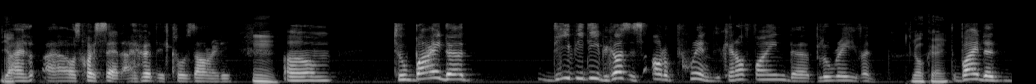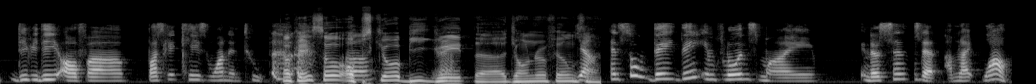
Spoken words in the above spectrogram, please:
Yeah. I, I was quite sad. I heard they closed down already. Mm. Um, to buy the DVD because it's out of print. You cannot find the Blu-ray even. Okay. To buy the DVD of uh, Basket Case One and Two. Okay. So Uh, obscure B grade uh, genre films. Yeah, ah. and so they they influence my in the sense that I'm like, wow,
